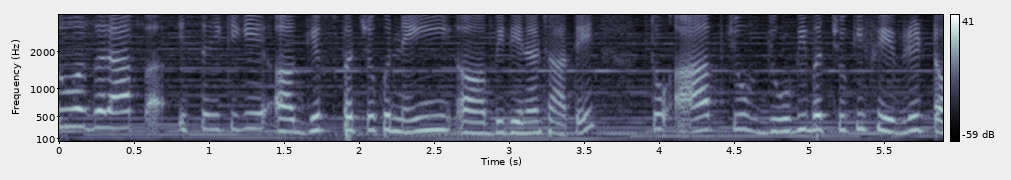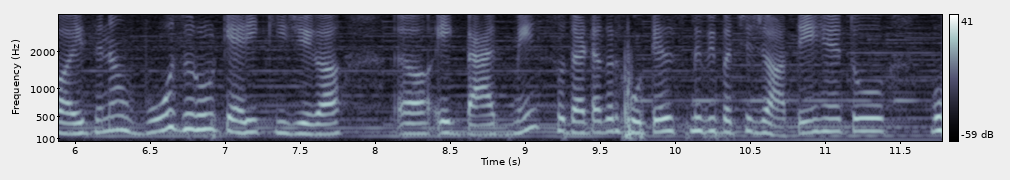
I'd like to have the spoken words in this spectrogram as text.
सो so, अगर आप इस तरीके के गिफ्ट्स बच्चों को नहीं भी देना चाहते तो आप जो जो भी बच्चों की फेवरेट टॉयज़ है ना वो ज़रूर कैरी कीजिएगा एक बैग में सो so दैट अगर होटल्स में भी बच्चे जाते हैं तो वो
